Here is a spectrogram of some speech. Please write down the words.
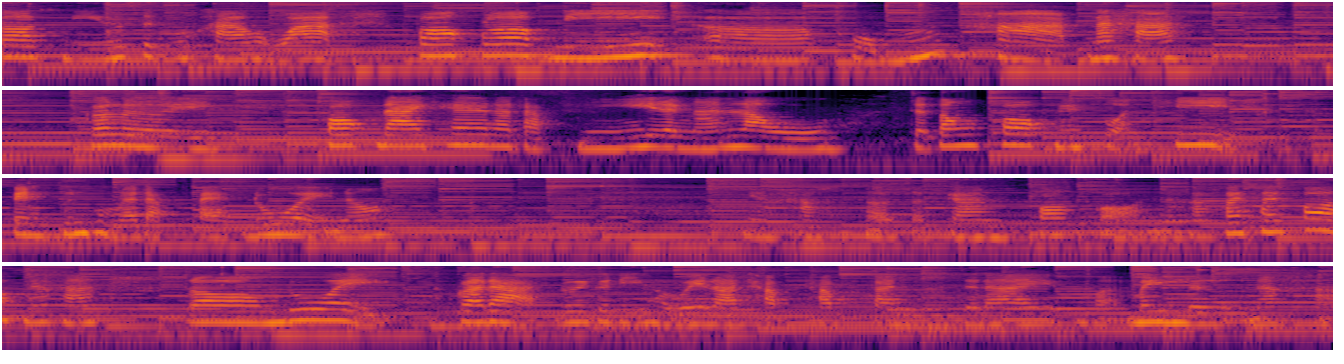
รอบนี้รู้สึกลูกค้าบอกว่าฟอกรอบนี้ผมขาดนะคะ ก็เลยฟอกได้แค่ระดับนี้ ดังนั้นเราจะต้องฟอกในส่วนที่ เป็นพื้นผมระดับ 8 ด้วยเนาะเนี่ยค่ะเราจัดการฟอกก่อนนะคะ ค่อยๆฟอกนะคะรองด้วยกระดาษด้วยก็ดีค่ะเวลาทับทับกันจะได้ไม่เลอะนะคะ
